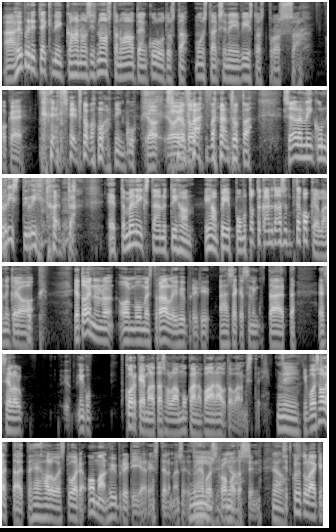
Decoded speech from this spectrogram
ää, hybriditekniikkahan on siis nostanut autojen kulutusta muistaakseni 15 prossaa. Okei. Okay. Et se ei tavallaan niin kuin, Joo, se joo, ja on to, vähän, vähän tota, se on niin kuin ristiriita, että, että menikö tämä nyt ihan, ihan piippuun, mutta totta kai niitä asioita pitää kokeilla ennen kuin Joo. oppii. ja toinen on, on mun mielestä rallihybridi vähän sekä se niin tämä, että, että siellä on niin kuin korkeimmalla tasolla on mukana vaan autovalmistajia. Niin. Niin voisi olettaa, että he haluaisivat tuoda oman hybridijärjestelmänsä, jota Niin he voisivat se- promota joo. sinne. Joo. Sitten kun se tuleekin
